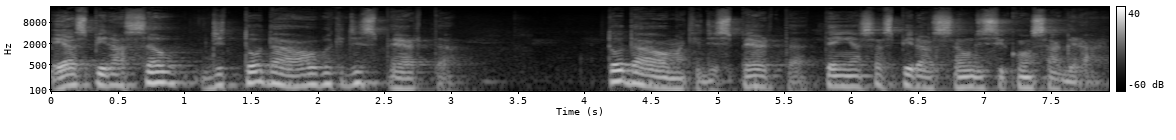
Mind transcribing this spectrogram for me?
é a aspiração de toda alma que desperta. Toda alma que desperta tem essa aspiração de se consagrar.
